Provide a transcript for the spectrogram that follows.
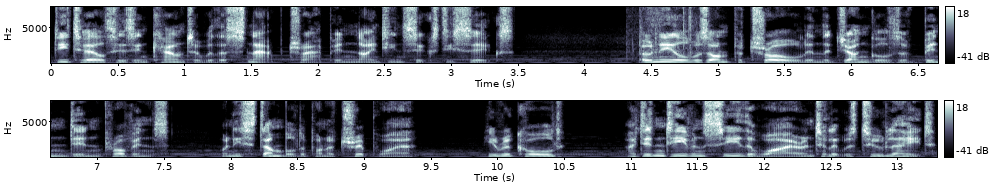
details his encounter with a snap trap in 1966. O'Neill was on patrol in the jungles of Binh Dinh province when he stumbled upon a tripwire. He recalled, I didn't even see the wire until it was too late.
